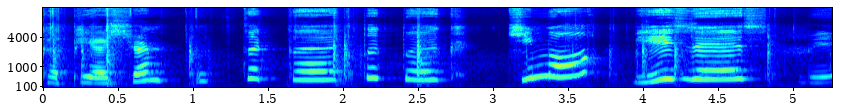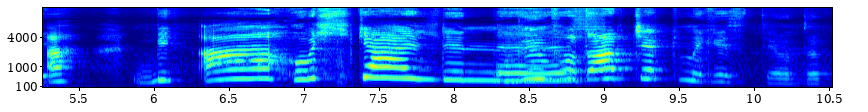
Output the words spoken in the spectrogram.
Kapıyı açıyorum. Tık tık tık tık. Kim o? Biziz. Ah, bir, aa, hoş geldiniz. Bugün fotoğraf çekmek istiyorduk.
